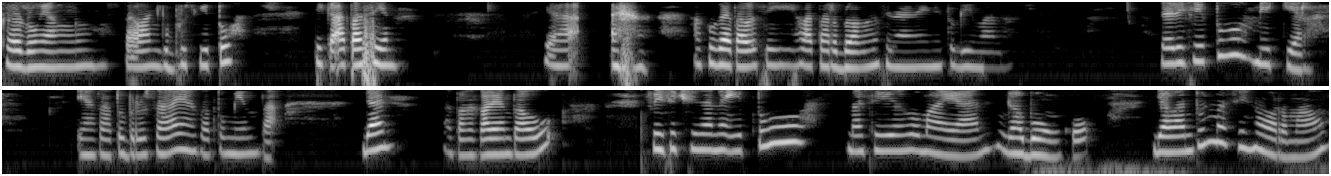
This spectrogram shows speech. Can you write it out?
kerudung yang setelan gebrus gitu di keatasin ya aku gak tahu sih latar belakang si nenek ini tuh gimana. Dari situ mikir yang satu berusaha yang satu minta. Dan apakah kalian tahu fisik si nenek itu masih lumayan gak bongkok. Jalan pun masih normal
